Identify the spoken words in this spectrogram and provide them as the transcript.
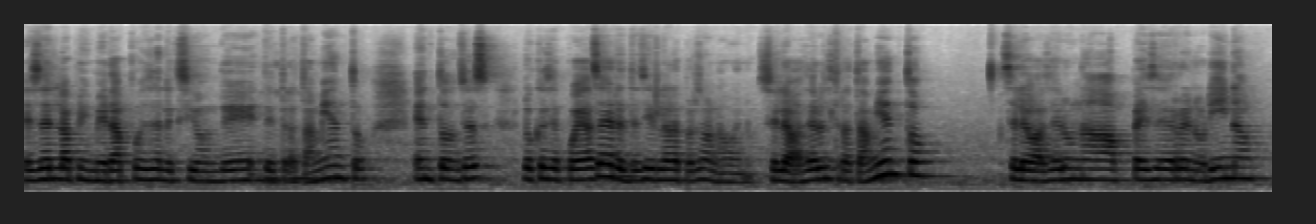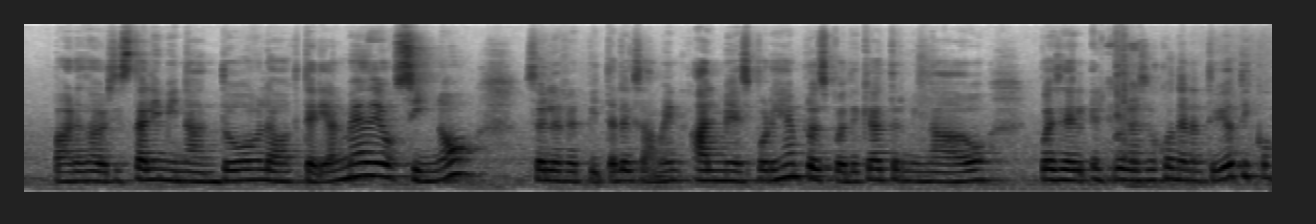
Esa es la primera pues, selección de, de, tratamiento. Entonces, lo que se puede hacer es decirle a la persona, bueno, se le va a hacer el tratamiento, se le va a hacer una PCR en orina para saber si está eliminando la bacteria al medio. Si no, se le repite el examen al mes, por ejemplo, después de que ha terminado pues, el, el proceso con el antibiótico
